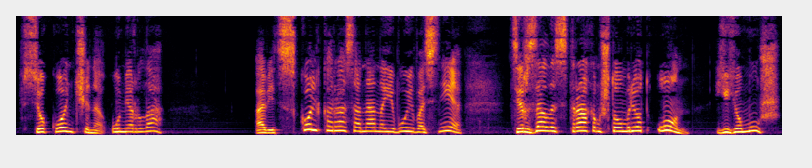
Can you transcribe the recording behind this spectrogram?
все кончено, умерла. А ведь сколько раз она наяву и во сне терзалась страхом, что умрет он, ее муж.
